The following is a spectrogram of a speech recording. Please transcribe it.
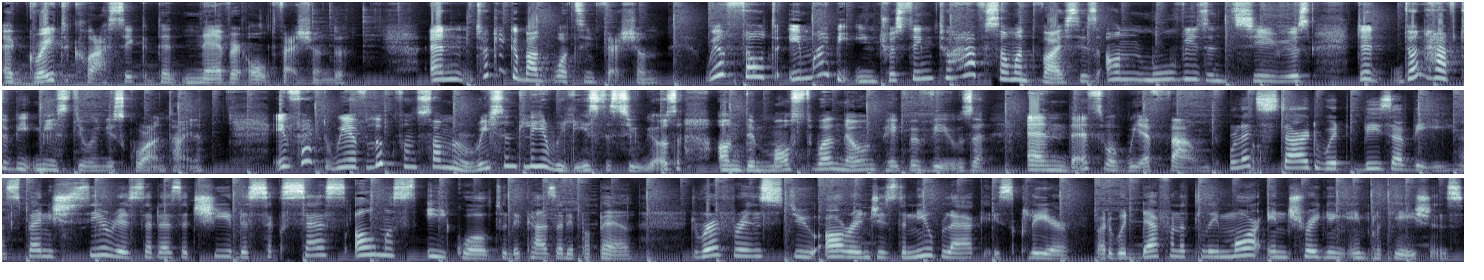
a great classic that never old fashioned. And talking about what's in fashion, we have thought it might be interesting to have some advices on movies and series that don't have to be missed during this quarantine. In fact, we have looked on some recently released series on the most well known pay per views, and that's what we have found. Let's start with Vis a Vis, a Spanish series that has achieved a success almost equal to the Casa de Papel. The reference to Orange is the New Black is clear, but with definitely more intriguing implications.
